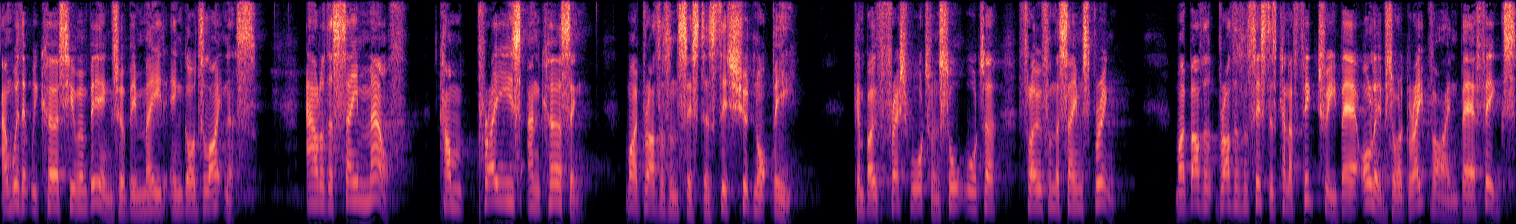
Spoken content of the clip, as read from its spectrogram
and with it we curse human beings who have been made in God's likeness. Out of the same mouth come praise and cursing. My brothers and sisters, this should not be. Can both fresh water and salt water flow from the same spring? My brother, brothers and sisters, can a fig tree bear olives or a grapevine bear figs?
